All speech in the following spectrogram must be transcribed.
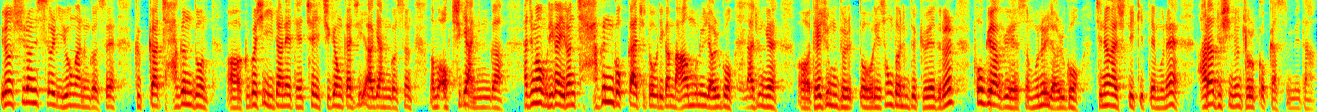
이런 수련시설 이용하는 것에 그깟 작은 돈, 어, 그것이 이단의 대체의 지경까지 이야기하는 것은 너무 억측이 아닌가. 하지만 우리가 이런 작은 것까지도 우리가 마음 문을 열고 나중에 어, 대중들 또 우리 성도님들 교회들을 포교하기 위해서 문을 열고 진행할 수도 있기 때문에 알아두시면 좋을 것 같습니다.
